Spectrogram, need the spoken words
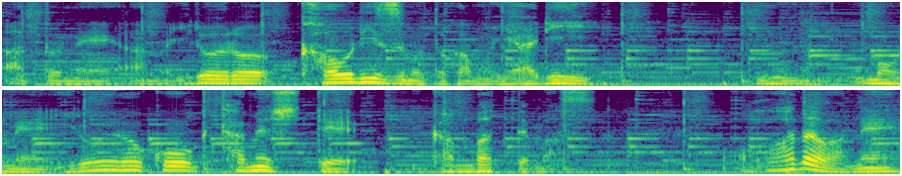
あとねあのいろいろ香リズムとかもやり、うん、もうねいろいろこう試して頑張ってます。お肌はね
